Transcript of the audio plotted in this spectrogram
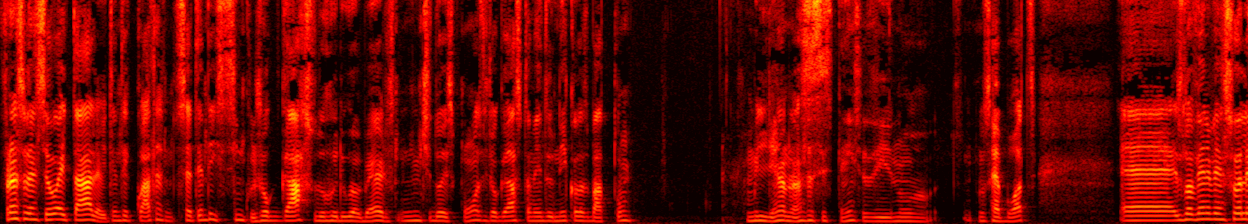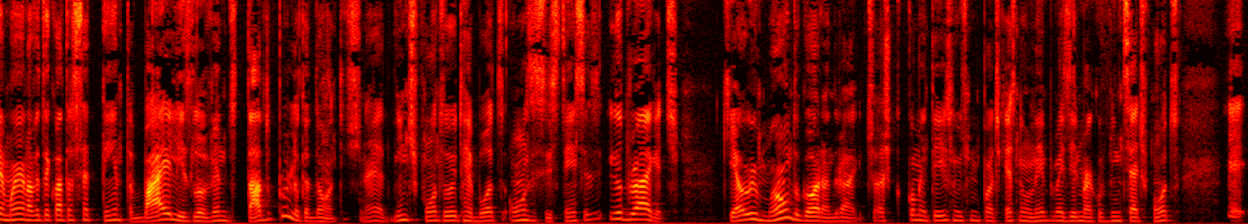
França venceu a Itália 84 a 75, jogaço do Rudy Gobert, 22 pontos, jogaço também do Nicolas Batum, humilhando nas assistências e no, nos rebotes. É, Eslovênia venceu a Alemanha 94 a 70. Baile esloveno ditado por Luka Doncic, né? 20 pontos, 8 rebotes, 11 assistências. E o Dragic, que é o irmão do Goran Dragic. Acho que eu comentei isso no último podcast, não lembro, mas ele marcou 27 pontos. E,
